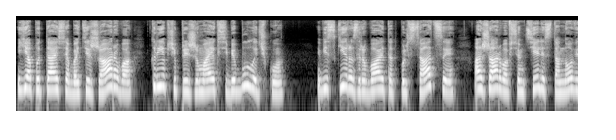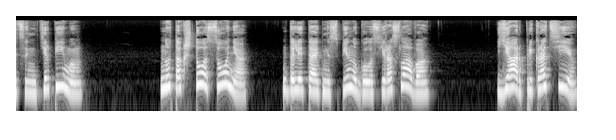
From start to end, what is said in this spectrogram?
Я пытаюсь обойти Жарова, крепче прижимая к себе булочку. Виски разрывает от пульсации, а жар во всем теле становится нетерпимым. «Ну так что, Соня?» Долетает мне в спину голос Ярослава. «Яр, прекрати!»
